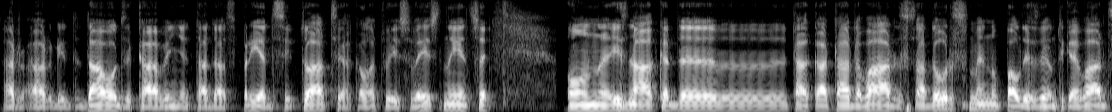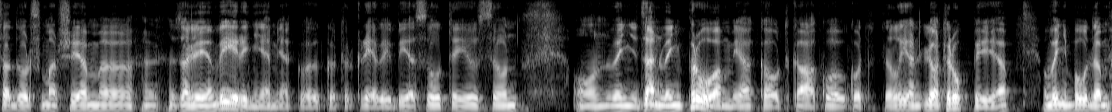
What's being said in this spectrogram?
ar, ar daudzi, kā viņa tādā sprieda situācijā, ka Latvijas vēstniece uh, Un iznāk, ka eh, tā kā tāda vārdu sadursme, nu, paldies Dievam, tikai vārdu sadursme ar šiem uh, zaļajiem vīriņiem, ja, ko, ko tur Krievija bija iesūtījusi, un, un viņi dzen viņu prom, ja, kaut kā, ko, ko lien, ļoti rupīgi, ja, un viņi būdam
